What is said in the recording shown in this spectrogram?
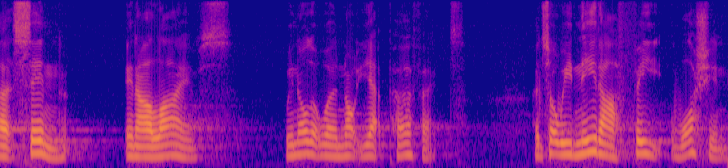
uh, sin in our lives. We know that we're not yet perfect. And so we need our feet washing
